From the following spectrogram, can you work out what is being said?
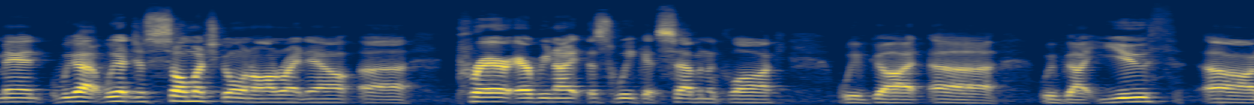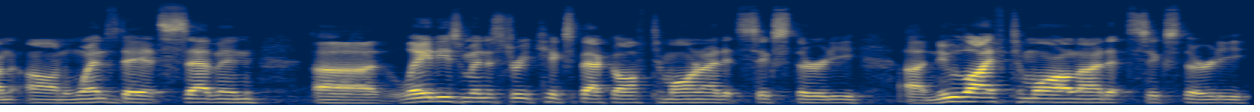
Uh, man, we got we got just so much going on right now. Uh, prayer every night this week at seven o'clock. We've got uh, we've got youth on on Wednesday at seven. Uh, ladies ministry kicks back off tomorrow night at 6.30 uh, new life tomorrow night at 6.30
